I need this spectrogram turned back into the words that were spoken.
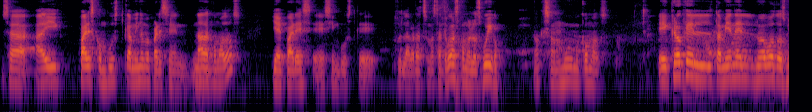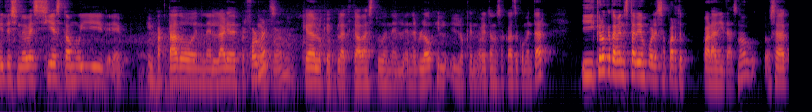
O sea, hay pares con Boost que a mí no me parecen nada cómodos y hay pares eh, sin Boost que pues, la verdad son bastante buenos, como los Wigo, ¿no? que son muy, muy cómodos. Eh, creo que el- también el nuevo 2019 sí está muy eh, impactado en el área de performance, Performance. que era lo que platicabas tú en el, en el blog y, y lo que ahorita nos acabas de comentar. Y creo que también está bien por esa parte para Adidas, ¿no? O sea,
